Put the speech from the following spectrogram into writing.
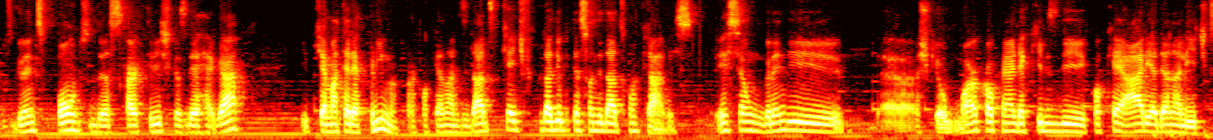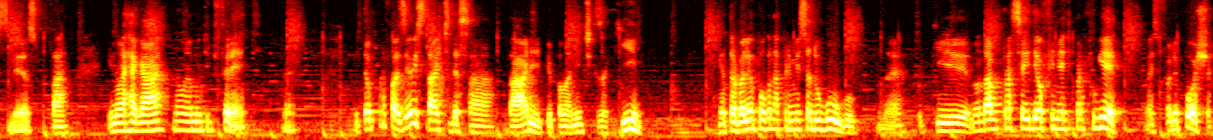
dos grandes pontos das características de RH, e que é matéria-prima para qualquer análise de dados, que é a dificuldade de obtenção de dados confiáveis. Esse é um grande, é, acho que é o maior calcanhar de Aquiles de qualquer área de analytics mesmo, tá? E no RH não é muito diferente. Né? Então, para fazer o start dessa da área de People Analytics aqui, eu trabalhei um pouco na premissa do Google, né? Porque não dava para sair de alfinete para foguete, mas falei, poxa,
